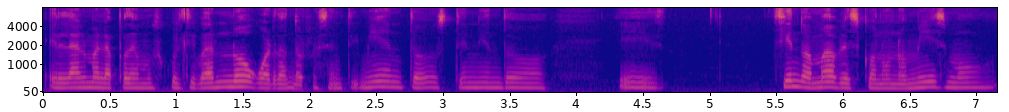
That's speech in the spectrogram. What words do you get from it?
el alma la podemos cultivar no guardando resentimientos, teniendo, eh, siendo amables con uno mismo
